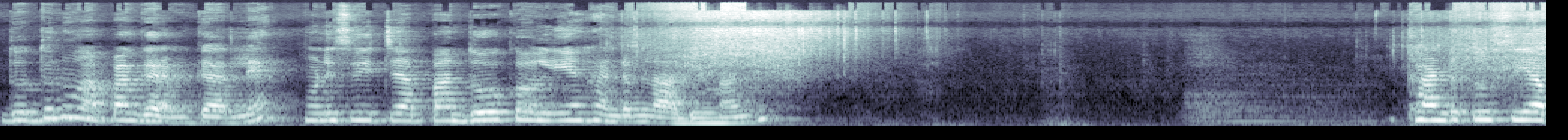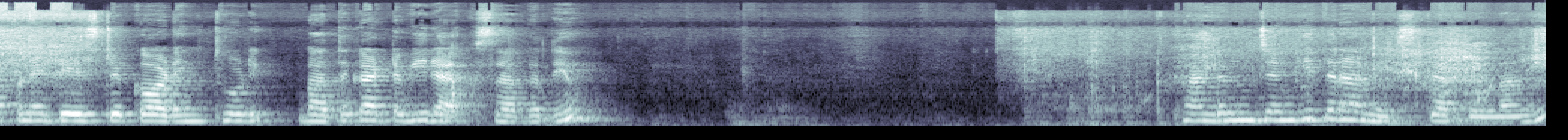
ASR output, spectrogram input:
ਦੁੱਧ ਨੂੰ ਆਪਾਂ ਗਰਮ ਕਰ ਲਿਆ। ਹੁਣ ਇਸ ਵਿੱਚ ਆਪਾਂ 2 ਕੌਲੀਆਂ ਖੰਡ ਮਿਲਾ ਦੇਵਾਂਗੇ। ਖੰਡ ਤੁਸੀਂ ਆਪਣੇ ਟੇਸਟ ਅਕੋਰਡਿੰਗ ਥੋੜੀ ਵੱਧ ਘੱਟ ਵੀ ਰੱਖ ਸਕਦੇ ਹੋ। ਖੰਡ ਨੂੰ ਚੰਗੀ ਤਰ੍ਹਾਂ ਮਿਕਸ ਕਰ ਦੇਵਾਂਗੇ।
